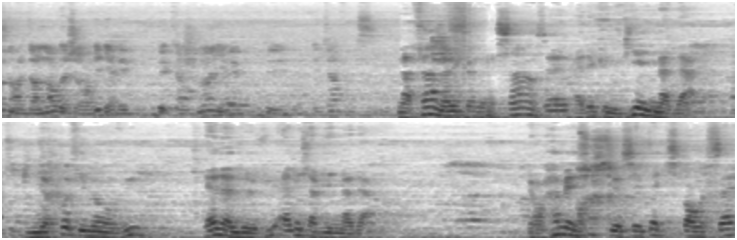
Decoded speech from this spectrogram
ça, dans, dans, le nord de Gérardville, il y avait beaucoup de campements, il y avait beaucoup de, de, camps ici. Ma femme a eu connaissance avec une vieille madame. Puis il n'y a pas qui l'ont vue. Elle, elle l'a vue avec la vieille madame. Ils n'ont jamais su ce que c'était qui se passait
